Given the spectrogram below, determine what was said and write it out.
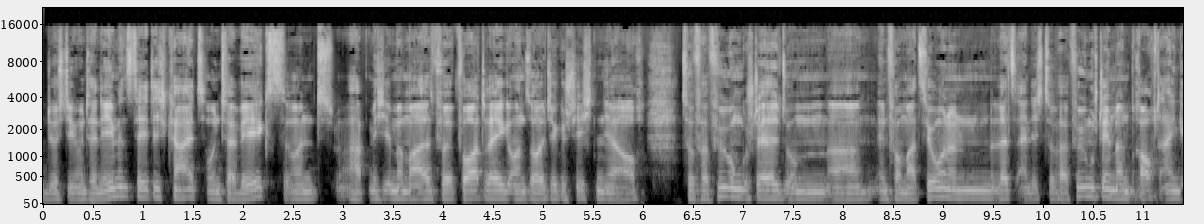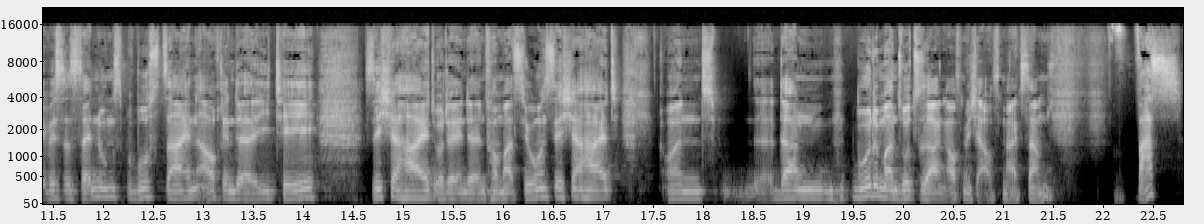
durch die Unternehmenstätigkeit unterwegs und habe mich immer mal für Vorträge und solche Geschichten ja auch zur Verfügung gestellt, um äh, Informationen letztendlich zur Verfügung stehen. Man braucht ein gewisses Sendungsbewusstsein auch in der IT-Sicherheit oder in der Informationssicherheit. Und äh, dann wurde man sozusagen auf mich aufmerksam. Was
